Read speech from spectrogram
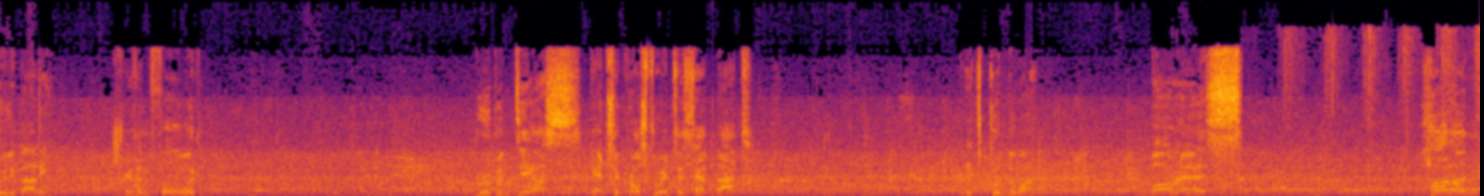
Koulibaly. Driven forward. Ruben Dias gets across to intercept that. And it's Gundogan. Mahrez. Haaland.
